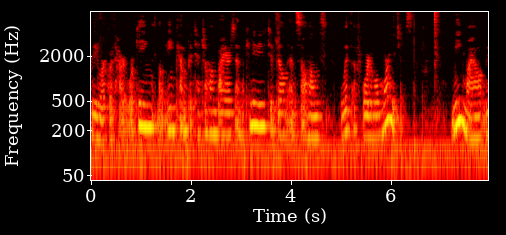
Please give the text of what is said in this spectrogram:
We work with hardworking, low-income potential home buyers in the community to build and sell homes with affordable mortgages. Meanwhile, we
